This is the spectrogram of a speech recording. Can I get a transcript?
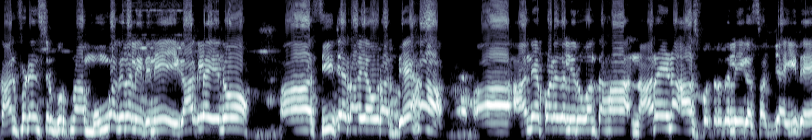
ಕಾನ್ಫಿಡೆನ್ಸ್ ಗ್ರೂಪ್ನ ಮುಂಭಾಗದಲ್ಲಿ ಇದ್ದೀನಿ ಈಗಾಗಲೇ ಏನು ಸಿ ಜೆ ರಾಯ್ ಅವರ ದೇಹ ಆನೆಪಾಳ್ಯದಲ್ಲಿರುವಂತಹ ನಾರಾಯಣ ಆಸ್ಪತ್ರೆಯಲ್ಲಿ ಈಗ ಸದ್ಯ ಇದೆ.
